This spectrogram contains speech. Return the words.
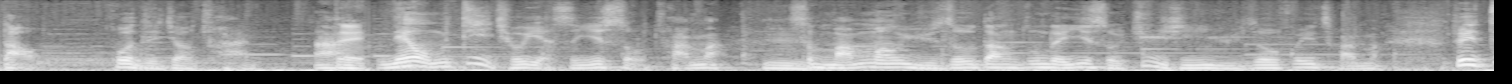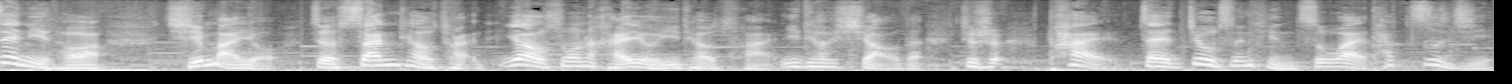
岛或者叫船啊。对，连我们地球也是一艘船嘛，是茫茫宇宙当中的一艘巨型宇宙飞船嘛。所以这里头啊，起码有这三条船。要说呢，还有一条船，一条小的，就是派在救生艇之外，他自己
